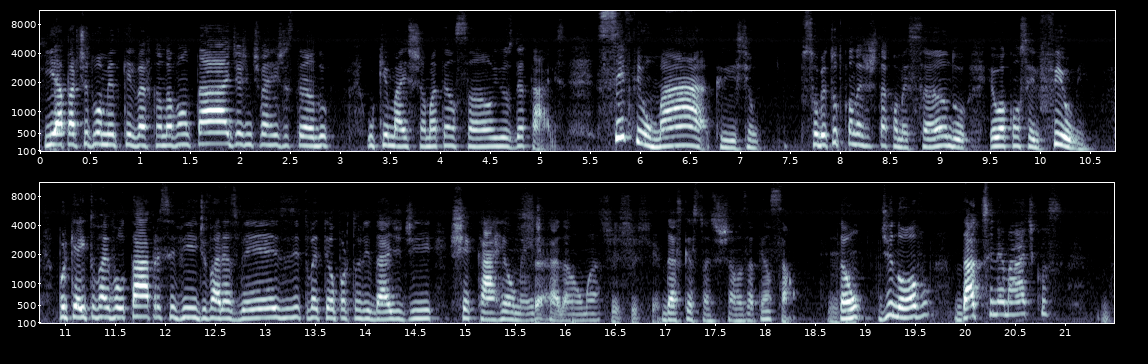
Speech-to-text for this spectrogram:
E a partir do momento que ele vai ficando à vontade, a gente vai registrando o que mais chama atenção e os detalhes. Se filmar, Christian, sobretudo quando a gente está começando, eu aconselho filme. Porque aí tu vai voltar para esse vídeo várias vezes e tu vai ter a oportunidade de checar realmente certo. cada uma sim, sim, sim. das questões que chamam a atenção. Então, de novo, dados cinemáticos,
